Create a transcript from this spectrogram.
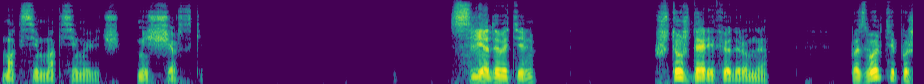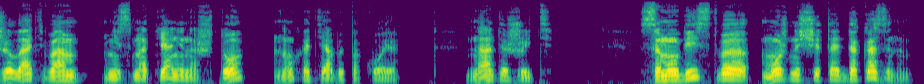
Максим Максимович Мещерский. Следователь. Что ж, Дарья Федоровна, позвольте пожелать вам несмотря ни на что, ну, хотя бы покоя. Надо жить. Самоубийство можно считать доказанным?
